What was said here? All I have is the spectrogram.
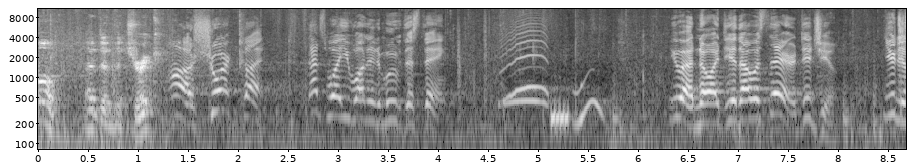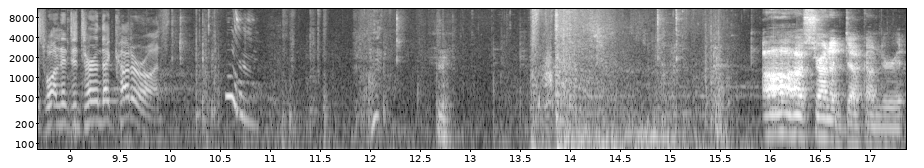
Oh, that did the trick. Oh, shortcut. That's why you wanted to move this thing. You had no idea that was there, did you? You just wanted to turn that cutter on. Oh, I was trying to duck under it.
